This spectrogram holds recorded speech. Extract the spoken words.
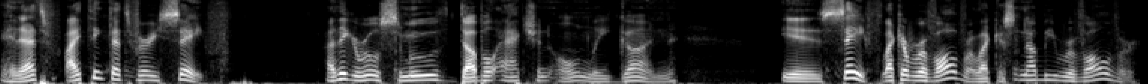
and that's I think that's very safe. I think a real smooth, double action only gun is safe, like a revolver, like a snubby revolver,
